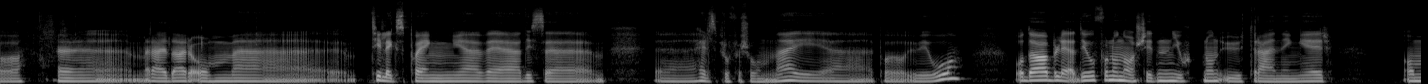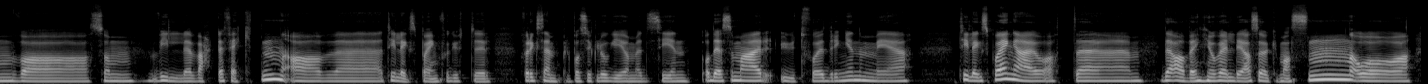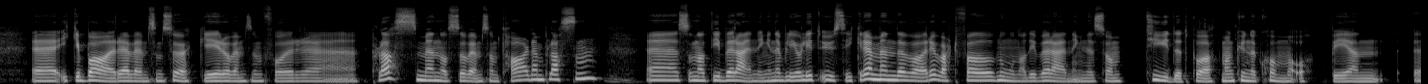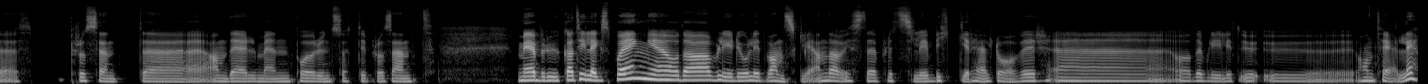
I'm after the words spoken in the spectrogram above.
eh, Reidar, om eh, tilleggspoeng ved disse helseprofesjonene i, på UiO. Og da ble det jo for noen år siden gjort noen utregninger om hva som ville vært effekten av eh, tilleggspoeng for gutter, f.eks. på psykologi og medisin. Og det som er utfordringen med tilleggspoeng, er jo at eh, det avhenger jo veldig av søkermassen, og eh, ikke bare hvem som søker og hvem som får plass, men også hvem som tar den plassen. Sånn at de beregningene blir jo litt usikre, men det var i hvert fall noen av de beregningene som tydet på at man kunne komme opp i en eh, prosentandel menn på rundt 70 med bruk av tilleggspoeng. Og da blir det jo litt vanskelig igjen, da, hvis det plutselig bikker helt over. Eh, og det blir litt uhåndterlig.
